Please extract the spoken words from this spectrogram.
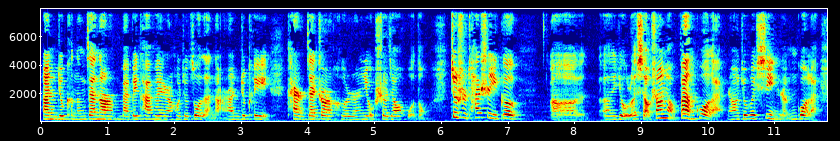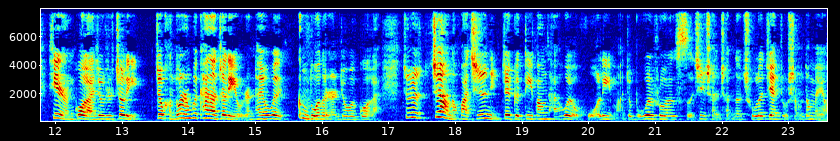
然后你就可能在那儿买杯咖啡，然后就坐在那儿，然后你就可以开始在这儿和人有社交活动。就是它是一个，呃呃，有了小商小贩过来，然后就会吸引人过来，吸引人过来就是这里就很多人会看到这里有人，他就会更多的人就会过来。就是这样的话，其实你这个地方才会有活力嘛，就不会说死气沉沉的，除了建筑什么都没有。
